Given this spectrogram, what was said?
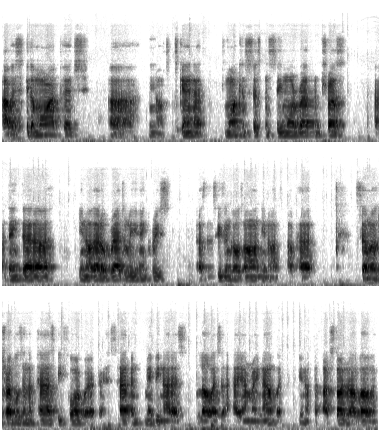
obviously, the more I pitch, uh, you know, just getting that more consistency, more rep and trust. I think that uh, you know that'll gradually increase as the season goes on. You know, I've, I've had similar troubles in the past before where it's happened. Maybe not as low as I am right now, but you know, I've started out low and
